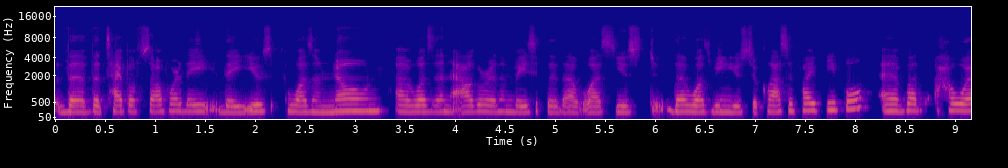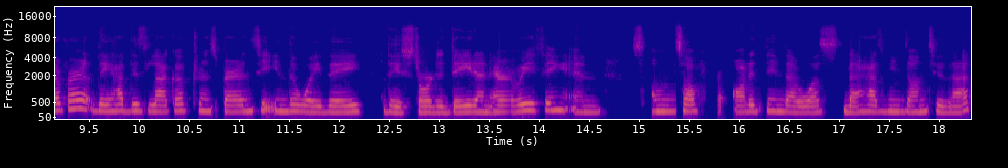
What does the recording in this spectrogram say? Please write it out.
the the type of software they they use was unknown uh, was an algorithm basically that was used to, that was being used to classify people. Uh, but however they had this lack of transparency in the way they they store the data and everything and some software auditing that was that has been done to that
